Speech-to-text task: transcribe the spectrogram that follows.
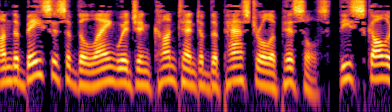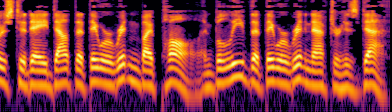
On the basis of the language and content of the pastoral epistles, these scholars today doubt that they were written by Paul and believe that they were written after his death.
